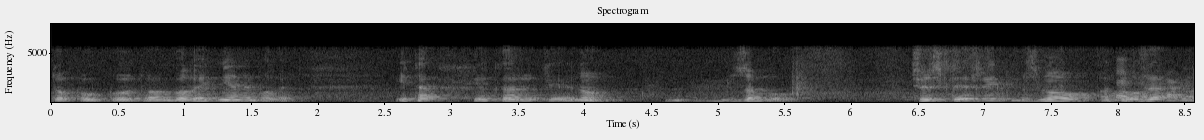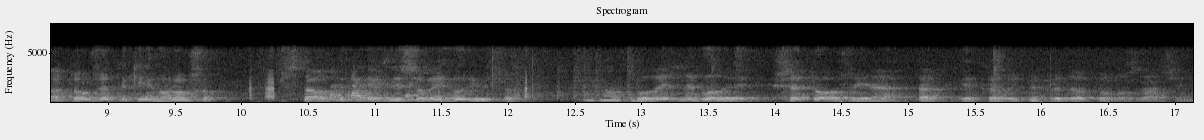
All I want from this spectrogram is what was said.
то, то болить, ні, не болить. І так, як кажуть, ну, забув. Через тиждень знову, а то вже, а то вже такий горошок став такий, як лісовий горішок. Болить, не болить. Ще теж я, так, як кажуть, не придав тому значення.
